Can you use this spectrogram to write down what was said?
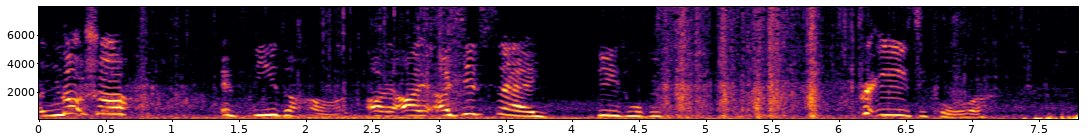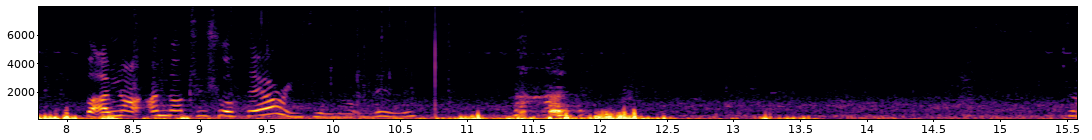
I'm not sure if these are hard. I, I, I did say these will be pretty easy for her. But I'm not I'm not too sure if they are easy or not really. so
